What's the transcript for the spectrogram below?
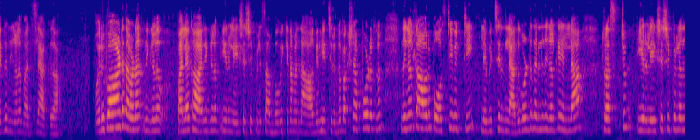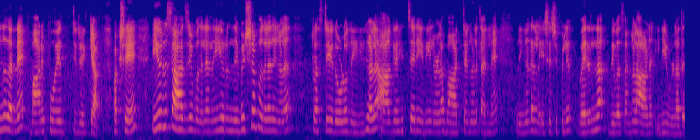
എന്ന് നിങ്ങൾ മനസ്സിലാക്കുക. ഒരുപാട് തവണ നിങ്ങൾ പല കാര്യങ്ങളും ഈ റിലേഷൻഷിപ്പിൽ സംഭവിക്കണമെന്ന് ആഗ്രഹിച്ചിരുന്നു. പക്ഷെ അപ്പോഴൊന്നും നിങ്ങൾക്ക് ആ ഒരു പോസിറ്റിവിറ്റി ലഭിച്ചിരുന്നില്ല. അതുകൊണ്ട് തന്നെ നിങ്ങൾക്ക് എല്ലാ ട്രസ്റ്റും ഈ റിലേഷൻഷിപ്പിൽ നിന്ന് തന്നെ മാറിപ്പോയിട്ടിരിക്കാം. പക്ഷേ ഈ ഒരു സാഹചര്യം മുതൽ ഈ ഒരു നിമിഷം മുതൽ നിങ്ങൾ ട്രസ്റ്റ് ചെയ്തോളൂ. നിങ്ങൾ ആഗ്രഹിച്ച രീതിയിലുള്ള മാറ്റങ്ങൾ തന്നെ നിങ്ങളുടെ റിലേഷൻഷിപ്പിൽ വരുന്ന ദിവസങ്ങളാണ് ഇനിയുള്ളത്.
